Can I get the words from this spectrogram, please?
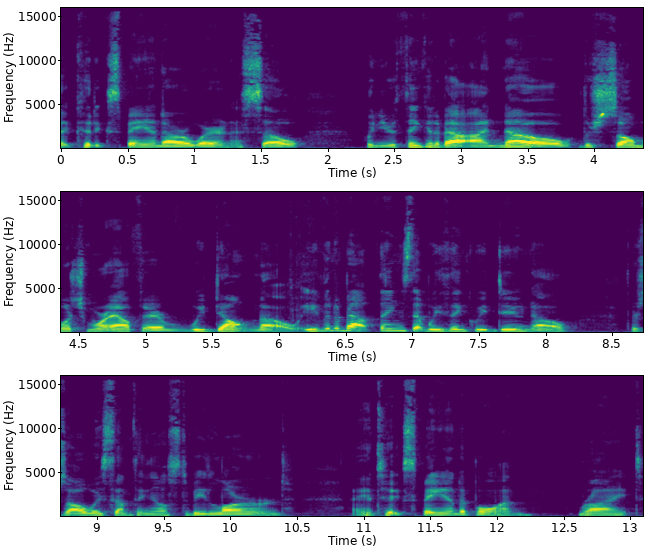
that could expand our awareness. So when you're thinking about I know, there's so much more out there we don't know. Even about things that we think we do know, there's always something else to be learned and to expand upon, right?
